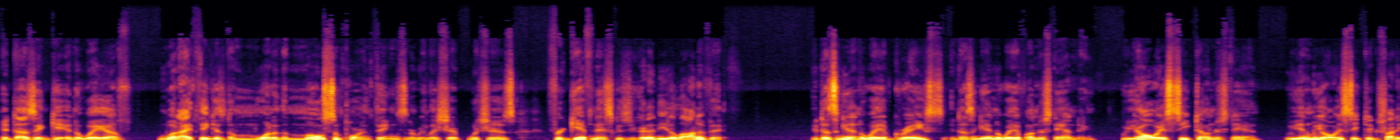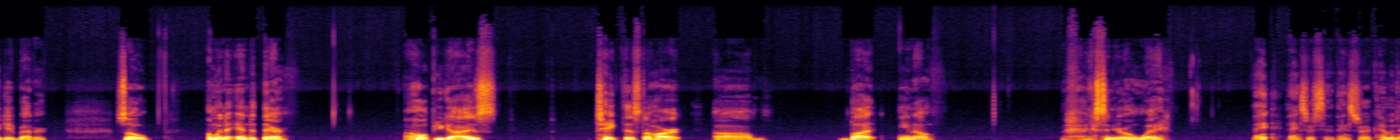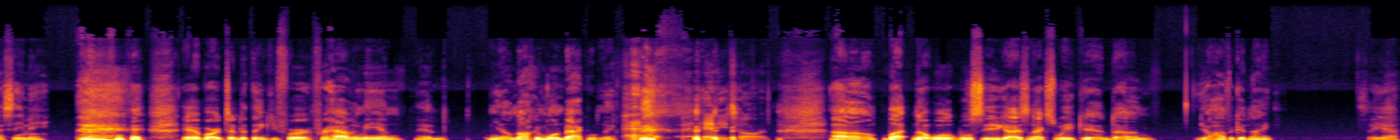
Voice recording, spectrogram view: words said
It doesn't get in the way of what I think is the one of the most important things in a relationship, which is forgiveness, because you're going to need a lot of it. It doesn't get in the way of grace. It doesn't get in the way of understanding. We always seek to understand, and we always seek to try to get better. So I'm going to end it there. I hope you guys take this to heart. Um, but you know, I guess in your own way. Thanks for thanks for coming to see me. yeah, bartender, thank you for for having me and and you know knocking one back with me. Anytime. Um, but no, we'll we'll see you guys next week, and um, y'all have a good night. So yeah.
